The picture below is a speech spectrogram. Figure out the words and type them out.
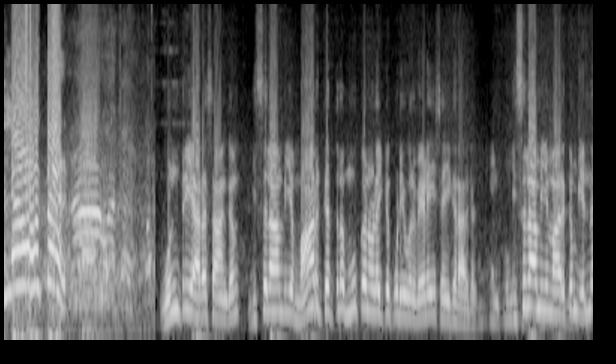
அல்லாஹ் அக்பர்! ஒன்றிய அரசாங்கம் இஸ்லாமிய மார்க்கத்துல மூக்க நுழைக்கக்கூடிய ஒரு வேலையை செய்கிறார்கள். இஸ்லாமிய மார்க்கம் என்ன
